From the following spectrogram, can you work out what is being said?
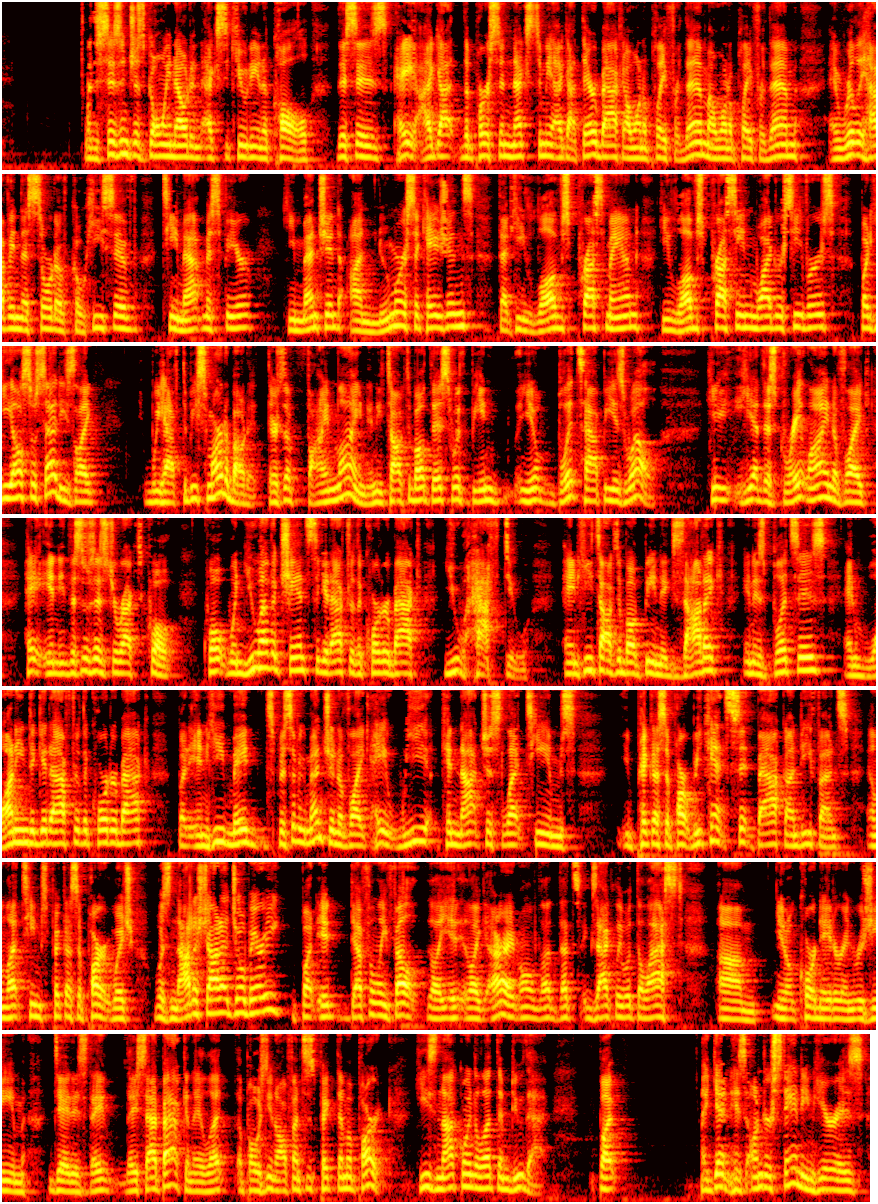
And this isn't just going out and executing a call. This is, hey, I got the person next to me. I got their back. I want to play for them. I want to play for them. And really having this sort of cohesive team atmosphere. He mentioned on numerous occasions that he loves press man, he loves pressing wide receivers, but he also said he's like, we have to be smart about it. There's a fine line. And he talked about this with being, you know, blitz happy as well. He he had this great line of like, hey, and this was his direct quote. Quote, when you have a chance to get after the quarterback, you have to. And he talked about being exotic in his blitzes and wanting to get after the quarterback. But and he made specific mention of like, hey, we cannot just let teams you pick us apart. We can't sit back on defense and let teams pick us apart, which was not a shot at Joe Barry, but it definitely felt like it, like all right, well that's exactly what the last um, you know coordinator and regime did is they they sat back and they let opposing offenses pick them apart. He's not going to let them do that. But again, his understanding here is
